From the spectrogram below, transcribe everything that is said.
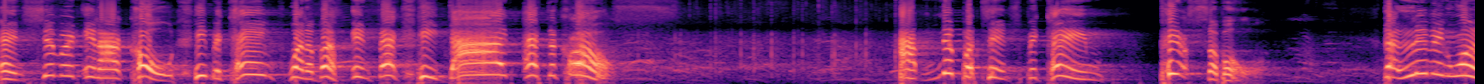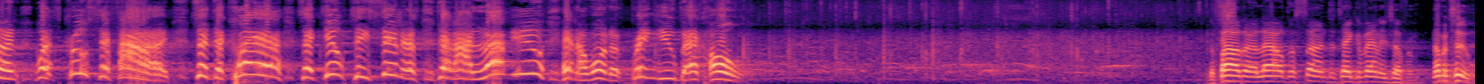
and shivered in our cold. He became one of us. In fact, he died at the cross. Omnipotence became pierceable. The living one was crucified to declare to guilty sinners that I love you and I want to bring you back home. The father allowed the son to take advantage of him. Number two,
